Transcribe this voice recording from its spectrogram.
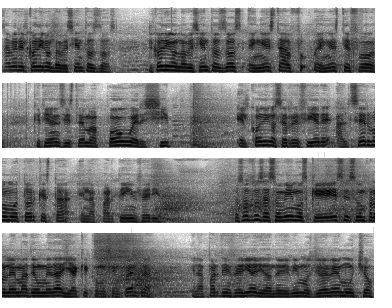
Vamos a ver el código 902. El código 902 en, esta, en este for que tiene el sistema PowerShip, el código se refiere al servomotor que está en la parte inferior. Nosotros asumimos que ese es un problema de humedad, ya que como se encuentra en la parte inferior y donde vivimos llueve mucho,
